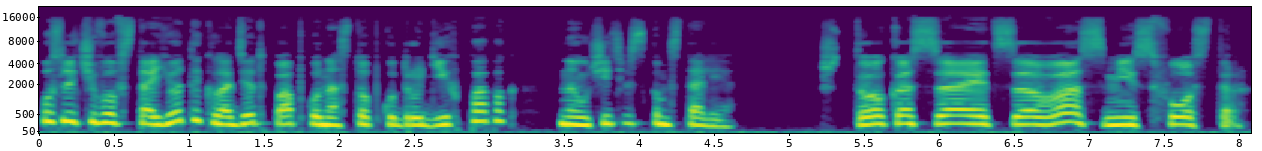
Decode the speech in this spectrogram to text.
после чего встает и кладет папку на стопку других папок на учительском столе. «Что касается вас, мисс Фостер,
